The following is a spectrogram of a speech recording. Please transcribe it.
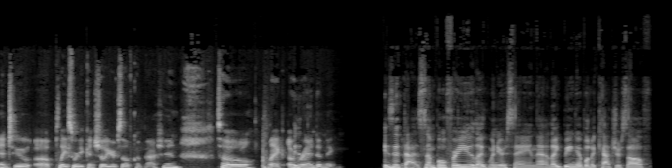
into a place where you can show yourself compassion. So, like a is, random. Is it that simple for you? Like when you're saying that, like being able to catch yourself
